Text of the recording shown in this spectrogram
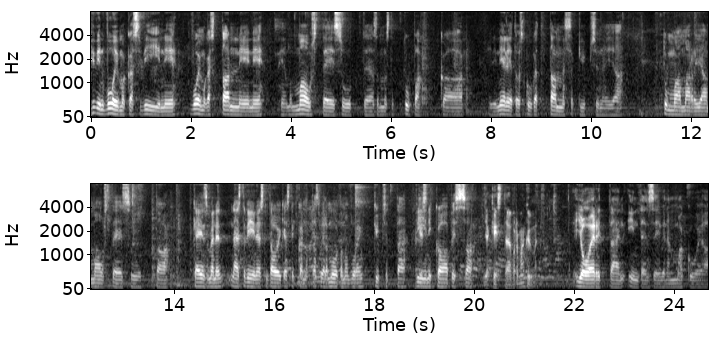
hyvin voimakas viini, voimakas tanniini, hieman mausteisuutta ja semmoista tupakkaa. Eli 14 kuukautta tammessa kypsynen ja tummaa marjaa, mausteisuutta. Mikä ensimmäinen näistä viineistä, mitä oikeasti kannattaisi vielä muutaman vuoden kypsyttää viinikaapissa. Ja kestää varmaan kymmenen vuotta. Joo, erittäin intensiivinen maku ja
